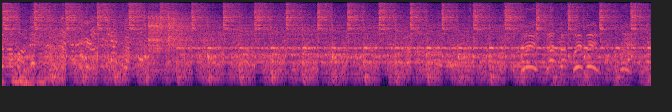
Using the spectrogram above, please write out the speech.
antrenament. Băi, gata, băi, băi, băi.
